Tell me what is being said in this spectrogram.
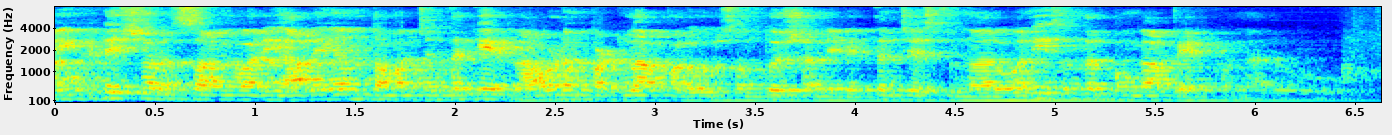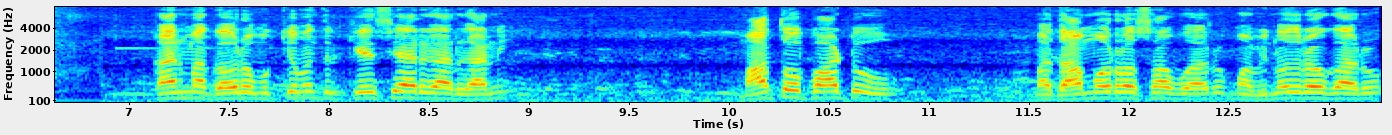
వెంకటేశ్వర స్వామి వారి ఆలయం తమ చెంతకే రావడం పట్ల పలువురు సంతోషాన్ని వ్యక్తం చేస్తున్నారు అని సందర్భంగా పేర్కొన్నారు. కానీ మా గౌరవ ముఖ్యమంత్రి కేసీఆర్ గారు కానీ మాతో పాటు మా దామోదరావు సాబు గారు మా వినోదరావు గారు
